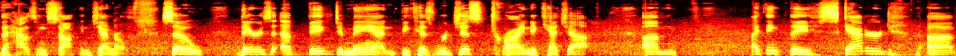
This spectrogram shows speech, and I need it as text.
the housing stock in general. So there's a big demand because we're just trying to catch up. Um, I think the scattered, uh,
